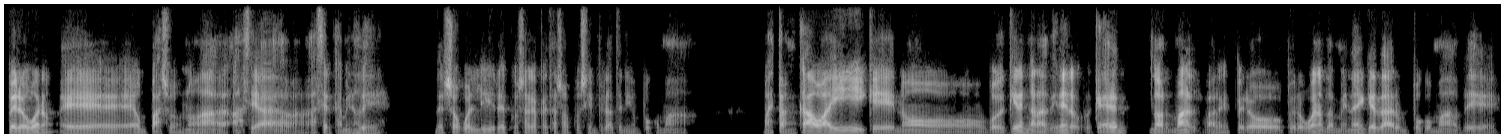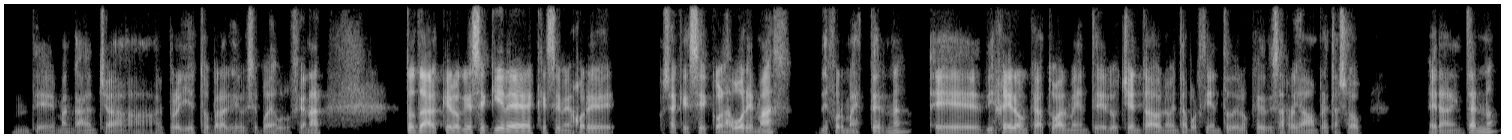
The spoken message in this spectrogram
Pero bueno, eh, es un paso ¿no? hacia, hacia el camino de, del software libre, cosa que PrestaShop pues, siempre lo ha tenido un poco más, más estancado ahí y que no, porque quieren ganar dinero, porque es normal, ¿vale? Pero, pero bueno, también hay que dar un poco más de, de manga ancha al proyecto para que se pueda evolucionar. Total, que lo que se quiere es que se mejore, o sea, que se colabore más de forma externa. Eh, dijeron que actualmente el 80 o el 90% de los que desarrollaban PrestaShop eran internos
